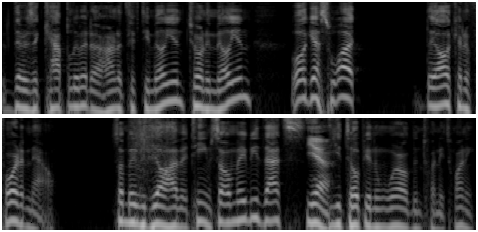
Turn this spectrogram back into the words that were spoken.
there's a cap limit of 150 million, 200 million, well, guess what? They all can afford it now. So maybe they all have a team. So maybe that's Yeah. the utopian world in 2020.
